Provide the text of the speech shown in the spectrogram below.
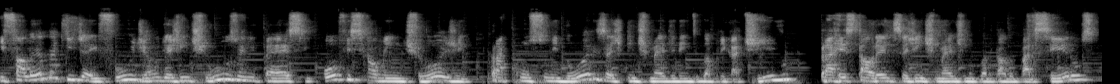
E falando aqui de iFood, onde a gente usa o NPS oficialmente hoje, para consumidores a gente mede dentro do aplicativo, para restaurantes a gente mede no portal do Parceiros,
